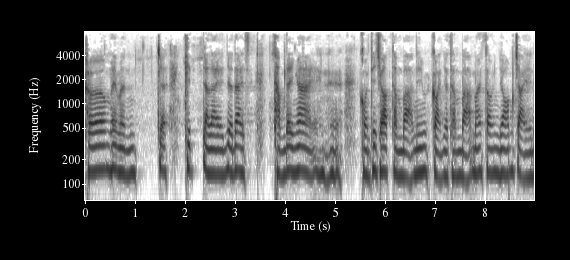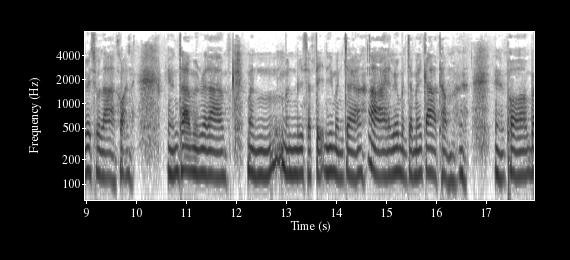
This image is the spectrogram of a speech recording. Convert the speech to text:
เคลิ้มให้มันจะคิดอะไรจะได้ ทำได้ง่าย คนที่ชอบทำบาปนี้ก่อนจะทำบาปมักต้องย้อมใจด้วยสุราก่อนเห็นถ้ามันเวลามันมันมีสตินี่มันจะอายหรือมันจะไม่กล้าทำพอไป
